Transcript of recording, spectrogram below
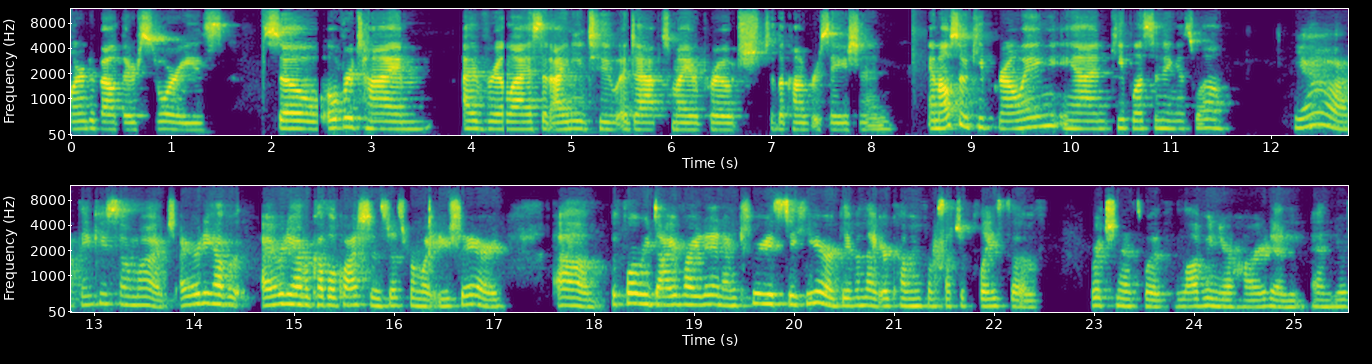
learned about their stories. So over time, I've realized that I need to adapt my approach to the conversation and also keep growing and keep listening as well. Yeah, thank you so much. I already have a, I already have a couple questions just from what you shared. Um, before we dive right in, I'm curious to hear, given that you're coming from such a place of richness with love in your heart and, and your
